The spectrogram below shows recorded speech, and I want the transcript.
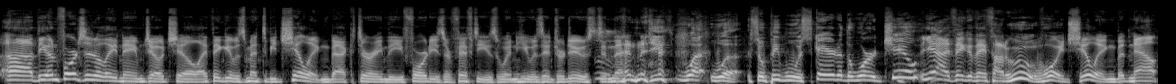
Uh, the unfortunately named Joe Chill, I think it was meant to be chilling back during the 40s or 50s when he was introduced. And then, you, what? What? So people were scared of the word chill? yeah, I think they thought, ooh, boy, chilling. But now,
